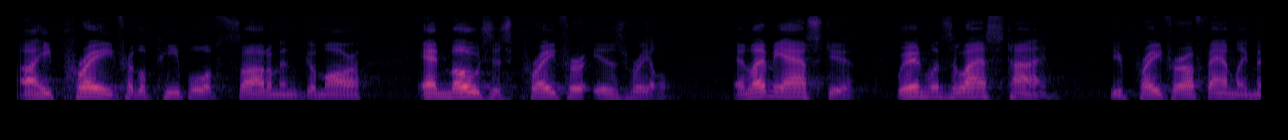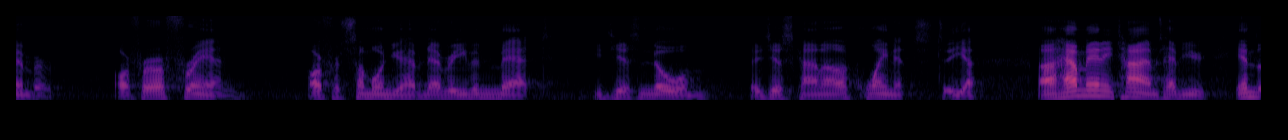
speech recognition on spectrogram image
uh, he prayed for the people of Sodom and Gomorrah, and Moses prayed for Israel. And let me ask you, when was the last time you prayed for a family member, or for a friend, or for someone you have never even met? You just know them, they're just kind of acquaintance to you. Uh, how many times have you, in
